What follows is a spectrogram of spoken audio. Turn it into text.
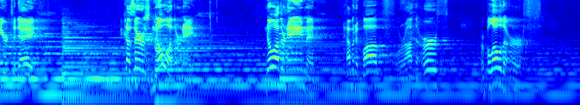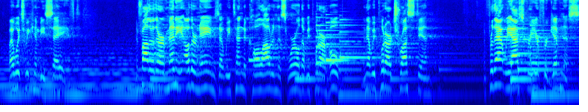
here today because there is no other name, no other name in heaven above or on the earth or below the earth by which we can be saved. And Father, there are many other names that we tend to call out in this world that we put our hope and that we put our trust in. And for that, we ask for your forgiveness.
